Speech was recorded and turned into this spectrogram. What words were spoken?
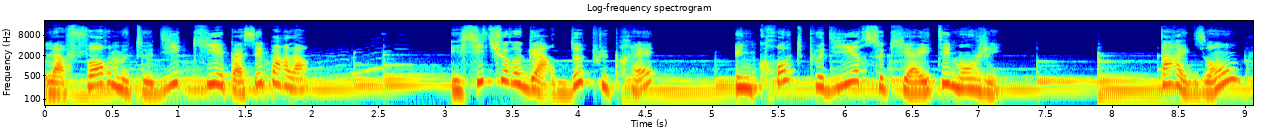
La forme te dit qui est passé par là. Et si tu regardes de plus près, une crotte peut dire ce qui a été mangé. Par exemple,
